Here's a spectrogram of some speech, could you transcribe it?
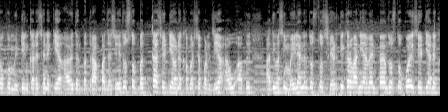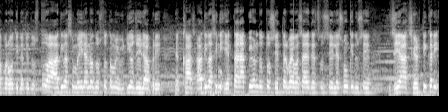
લોકો મીટિંગ કરે છે ને ક્યાં આવેદન પત્ર આપવા જશે? એ દોસ્તો બધા શેઠિયાઓને ખબર છે પણ જ્યાં આવું આદિવાસી મહિલાને દોસ્તો છેડતી કરવાની આવે ને ત્યાં દોસ્તો કોઈ શેઠિયાને ખબર હોતી નથી દોસ્તો. આ આદિવાસી મહિલાનો દોસ્તો તમે વીડિયો જોઈ લો આપણે ને ખાસ આદિવાસીની એકતા રાખવી હોય ને દોસ્તો શેતરભાઈ વસાએ દેશો છેલ્લે શું કીધું છે? જે આ છેડતી કરી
